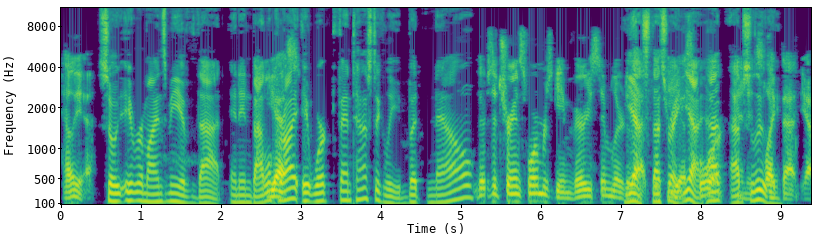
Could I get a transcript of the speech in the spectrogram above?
Hell yeah. So it reminds me of that. And in Battlecry, Yes. it worked fantastically. But now, There's a Transformers game very similar to Yes, that. for that's right. Yeah, PS4, ab- and it's absolutely. like that. Yeah.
